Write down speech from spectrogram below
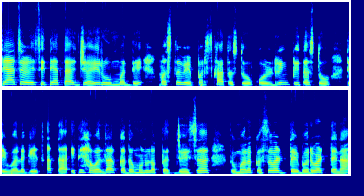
त्याच वेळेस इथे आता जय रूममध्ये मस्त वेपर्स खात असतो कोल्ड्रिंक पित असतो. तेव्हा लगेच आता इथे हवालदार कदम म्हणू लागतात. जय सर तुम्हाला कसं वाटतंय? बरं वाटतंय ना?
